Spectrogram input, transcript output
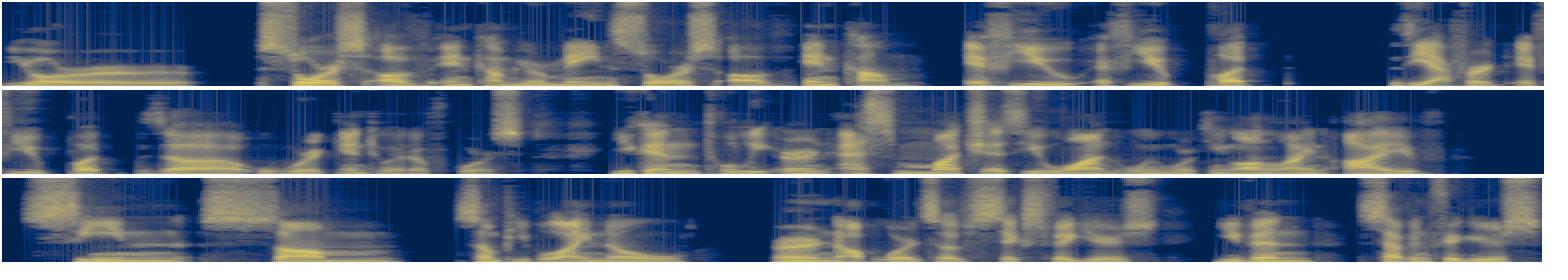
your source of income, your main source of income. If you if you put the effort, if you put the work into it, of course. You can totally earn as much as you want when working online. I've seen some some people I know earn upwards of six figures, even seven figures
